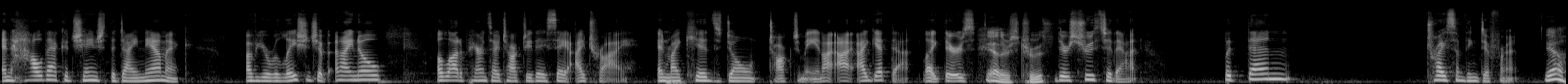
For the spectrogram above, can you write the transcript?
and how that could change the dynamic of your relationship. And I know a lot of parents I talk to, they say, I try. And my kids don't talk to me. And I, I, I get that. Like there's Yeah, there's truth. there's truth to that. But then try something different. Yeah,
